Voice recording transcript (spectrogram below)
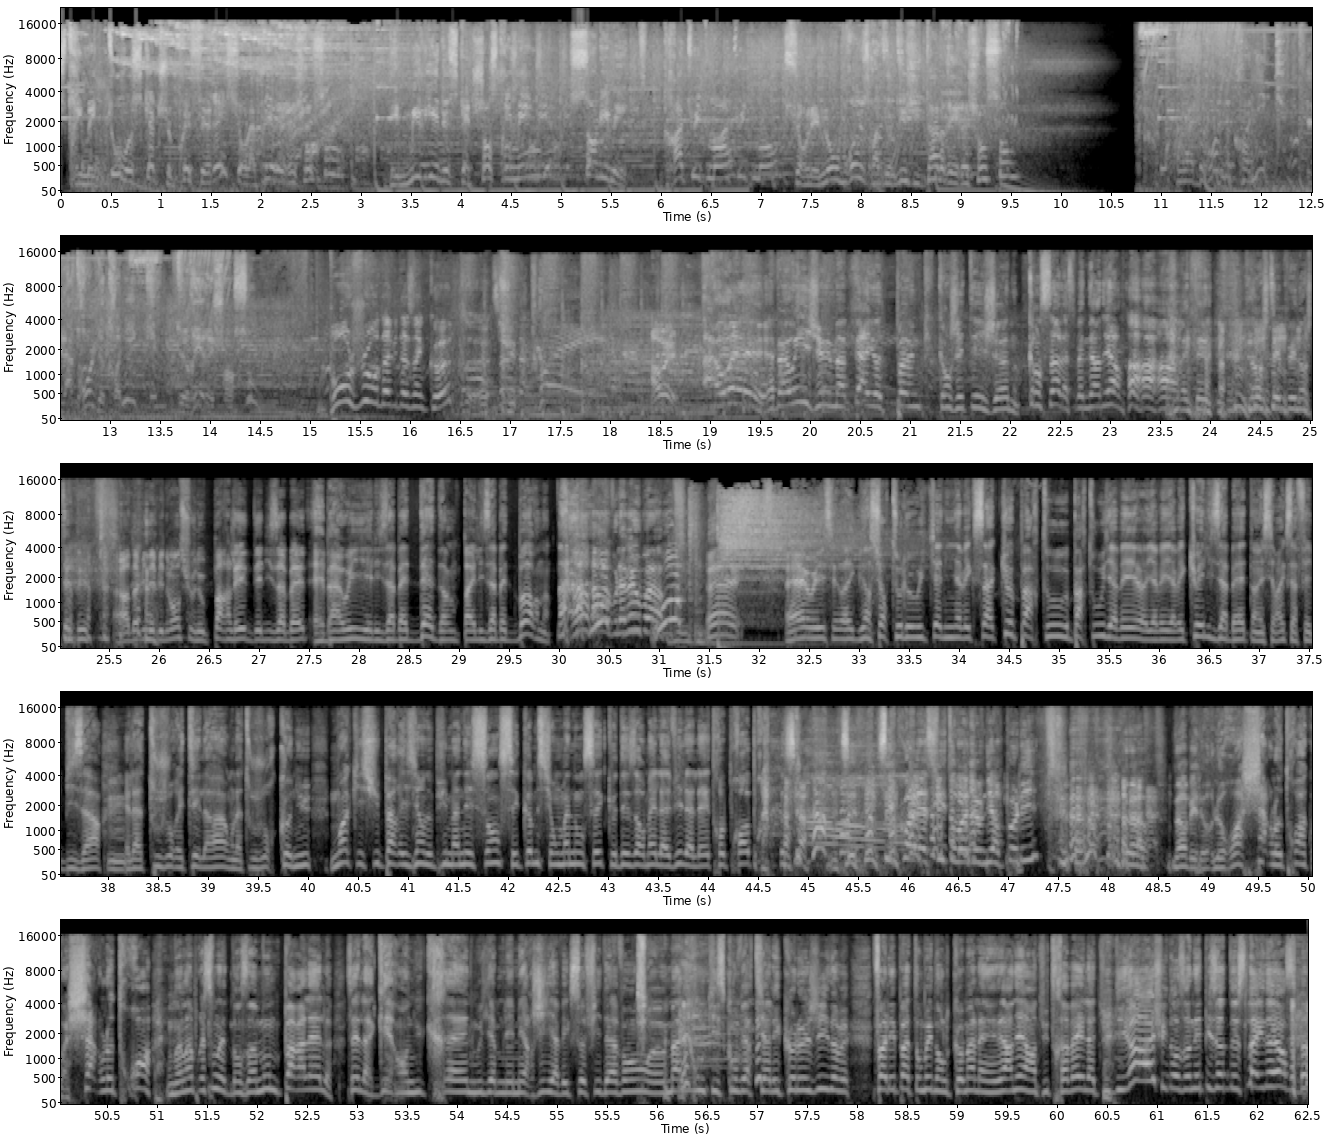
Streamez tous vos sketchs préférés sur la Rire et Chanson. Des milliers de sketchs en streaming, sans limite, gratuitement, gratuitement sur les nombreuses radios digitales Rire et Chanson. La drôle de chronique La drôle de chronique de Rire et Chanson. Bonjour David Azincote. Euh, tu- Ah ouais Ah ouais Eh bah oui, j'ai eu ma période punk quand j'étais jeune. Quand ça, la semaine dernière Ah, ah, ah, Arrêtez Non, je t'ai plus, non, je t'ai plus. Alors David, évidemment, tu veux nous parler d'Elisabeth. Eh bah oui, Elisabeth Dead, hein, pas Elisabeth Borne. Ah, vous l'avez ou pas Eh, Eh oui, c'est vrai que bien sûr tout le week-end il n'y avait que ça, que partout, partout il y avait, il y avait, il y avait que Elisabeth. hein, et c'est vrai que ça fait bizarre. Elle a toujours été là, on l'a toujours connue. Moi qui suis parisien depuis ma naissance, c'est comme si on m'annonçait que désormais la ville allait être propre. C'est- quoi la suite? On va devenir poli? Non, non, mais le, le roi Charles III, quoi. Charles III. On a l'impression d'être dans un monde parallèle. Tu sais, la guerre en Ukraine, William Lémergie avec Sophie Davant, euh, Macron qui se convertit à l'écologie. Non, mais fallait pas tomber dans le coma l'année dernière. hein. Tu te réveilles, là, tu te dis, ah, je suis dans un épisode de Sliders.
